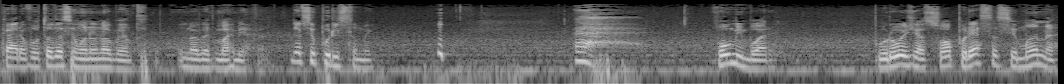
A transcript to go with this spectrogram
cara, eu vou toda semana, eu não aguento. Eu não aguento mais mercado. Deve ser por isso também. ah, Vou-me embora. Por hoje é só, por essa semana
